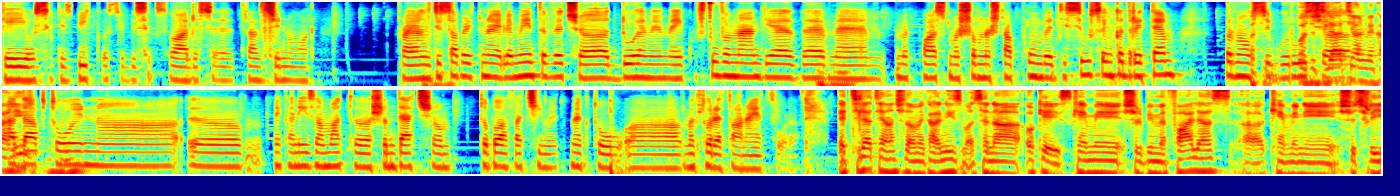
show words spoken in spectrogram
gay ose lesbik ose biseksual ose transgjenor. Pra janë disa prej këtyre elementeve që duhet me i kushtu vëmendje dhe mhm. me me pas më shumë ndoshta punë vetëdijesuese në këtë drejtim për me u siguru që cilat janë mekanizm? adaptojnë mm -hmm. uh, mekanizma më të shëndetshëm të ballafaqimit me këto uh, me këto rrethana jetësore. E cilat janë ata mekanizma se na, ok, s'kemi shërbime falas, uh, kemi një shoqëri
